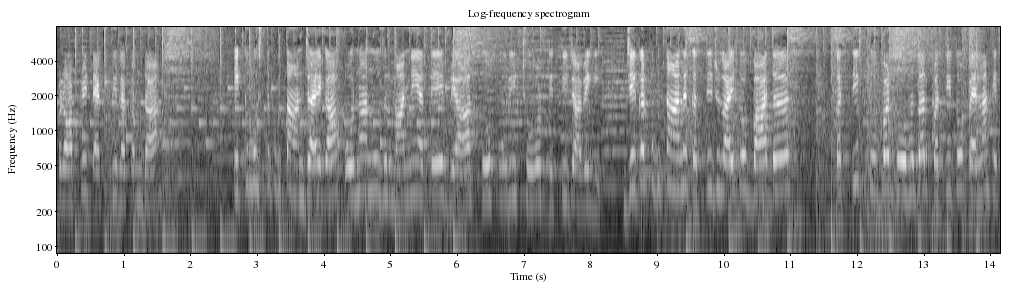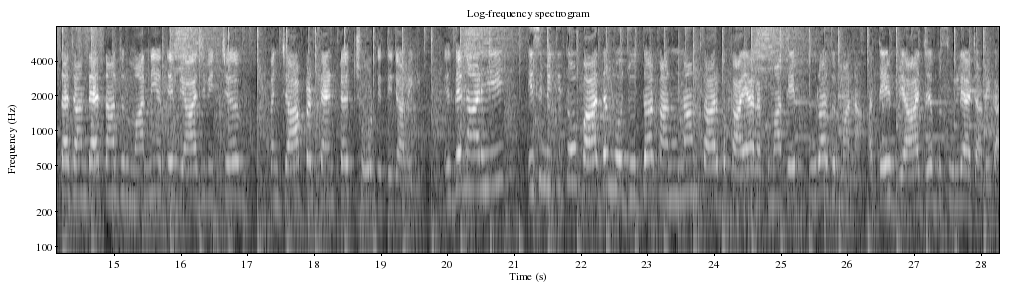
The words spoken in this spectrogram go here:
ਪ੍ਰਾਪਰਟੀ ਟੈਕਸ ਦੀ ਰਕਮ ਦਾ ਇੱਕ ਮੁਸ਼ਤ ਭੁਗਤਾਨ ਜਾਏਗਾ। ਉਹਨਾਂ ਨੂੰ ਜੁਰਮਾਨੇ ਅਤੇ ਵਿਆਜ ਤੋਂ ਪੂਰੀ ਛੋਟ ਦਿੱਤੀ ਜਾਵੇਗੀ। ਜੇਕਰ ਭੁਗਤਾਨ 31 ਜੁਲਾਈ ਤੋਂ ਬਾਅਦ 31 ਅਕਤੂਬਰ 2025 ਤੋਂ ਪਹਿਲਾਂ ਕੀਤਾ ਜਾਂਦਾ ਹੈ, ਤਾਂ ਜੁਰਮਾਨੇ ਅਤੇ ਵਿਆਜ ਵਿੱਚ 50% ਛੋਟ ਦਿੱਤੀ ਜਾਵੇਗੀ। ਇਸ ਦੇ ਨਾਲ ਹੀ ਇਸ ਮਿਤੀ ਤੋਂ ਬਾਅਦ ਮੌਜੂਦਾ ਕਾਨੂੰਨਾਂ ਅਨੁਸਾਰ ਬਕਾਇਆ ਰਕਮਾਂ ਤੇ ਪੂਰਾ ਜੁਰਮਾਨਾ ਅਤੇ ਵਿਆਜ ਵਸੂਲਿਆ ਜਾਵੇਗਾ।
